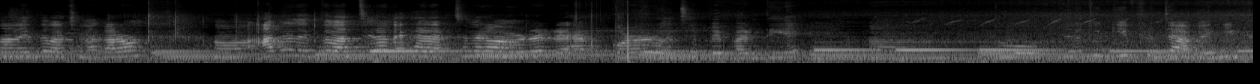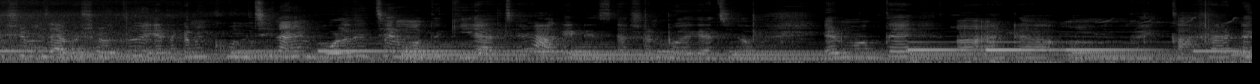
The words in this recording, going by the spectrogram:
না, দেখতে পাচ্ছ না, কারণ আমিও দেখতে পাচ্ছি না, দেখা যাচ্ছে না কারণ ওটা র্যাপ করা রয়েছে পেপার দিয়ে। তো যেহেতু গিফট যাবে গিফট হিসেবে যাবে সেহেতু এটাকে আমি খুলছি না, আমি বলে দিচ্ছি এর মধ্যে কি আছে। আগে ডিসকাশন হয়ে গেছিল। এর মধ্যে একটা কাঁসার একটা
